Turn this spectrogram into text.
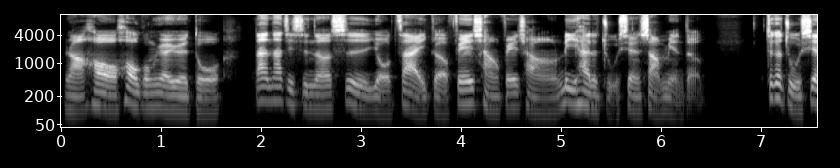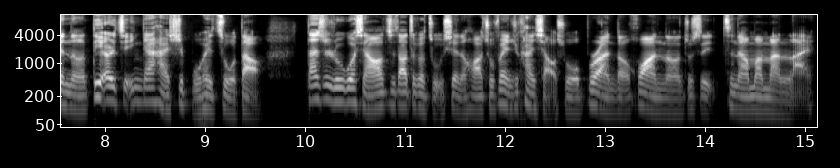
然后后宫越来越多，但它其实呢是有在一个非常非常厉害的主线上面的。这个主线呢，第二季应该还是不会做到。但是如果想要知道这个主线的话，除非你去看小说，不然的话呢，就是真的要慢慢来。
